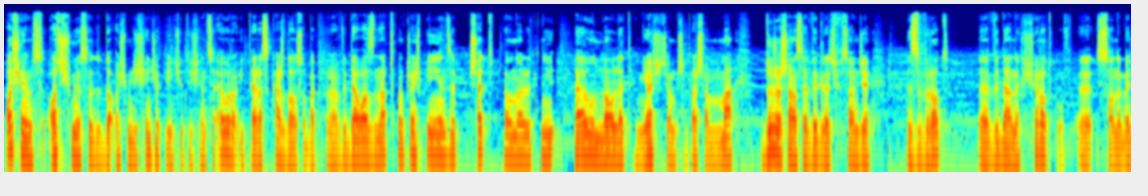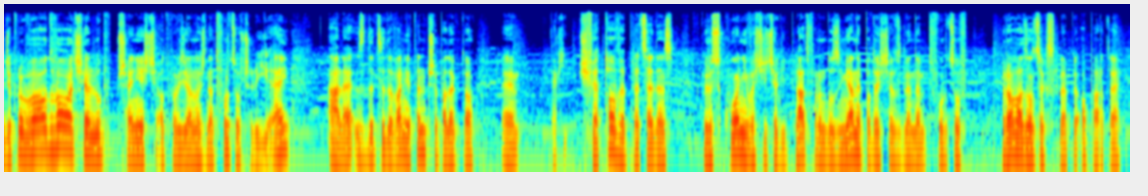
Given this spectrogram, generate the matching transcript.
800 do 85 tysięcy euro i teraz każda osoba, która wydała znaczną część pieniędzy przed pełnoletni, pełnoletnością, przepraszam, ma duże szanse wygrać w sądzie zwrot e, wydanych środków. E, Sony będzie próbowała odwołać się lub przenieść odpowiedzialność na twórców, czyli EA, ale zdecydowanie ten przypadek to e, taki światowy precedens, który skłoni właścicieli platform do zmiany podejścia względem twórców prowadzących sklepy oparte na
